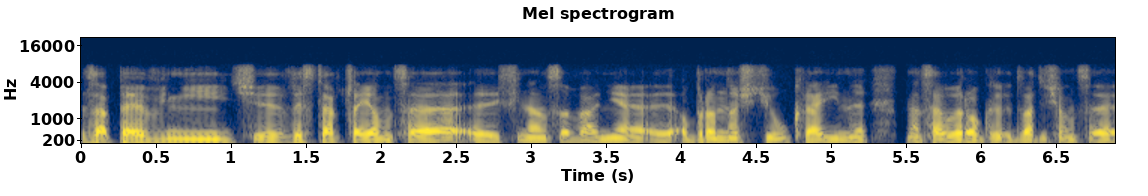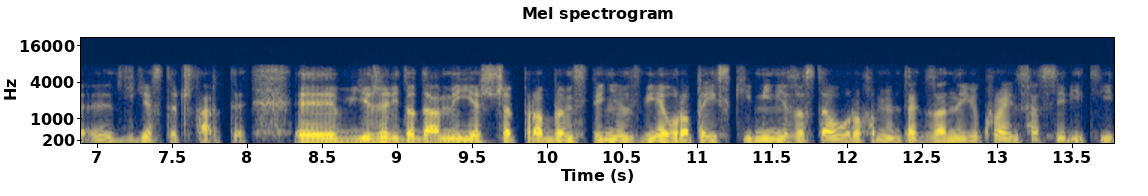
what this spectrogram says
zapewnić wystarczające finansowanie obronności Ukrainy na cały rok 2024. Jeżeli dodamy jeszcze problem z pieniędzmi europejskimi, nie został uruchomiony tak zwany Ukraine Facility,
